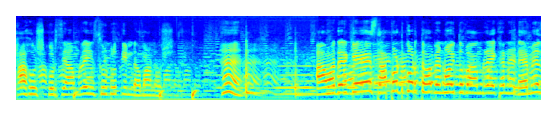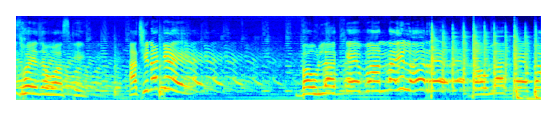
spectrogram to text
সাহস করছি, আমরা এই ছোট তিনটা মানুষ। হ্যাঁ আমাদেরকে সাপোর্ট করতে হবে নয়তো বা আমরা এখানে ড্যামেজ হয়ে যাব আজকে। আছি নাকি? বাউলাকে বানাইলো রে, বাউলাকে বানাইলো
